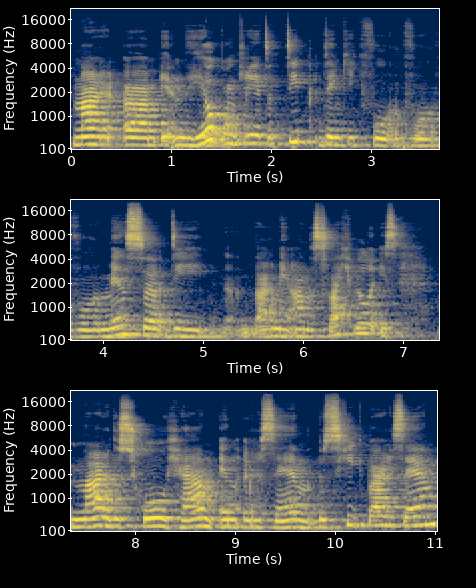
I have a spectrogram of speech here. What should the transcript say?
Maar um, een heel concrete tip, denk ik, voor, voor, voor mensen die daarmee aan de slag willen, is naar de school gaan en er zijn, beschikbaar zijn,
